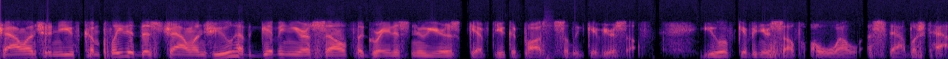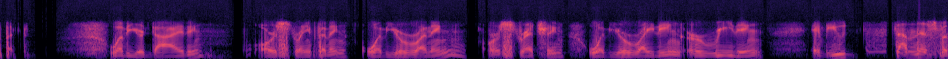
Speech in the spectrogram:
challenge and you've completed this challenge, you have given yourself the greatest New Year's gift you could possibly give yourself. You have given yourself a well established habit. Whether you're dieting, or strengthening, whether you're running or stretching, whether you're writing or reading, if you've done this for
